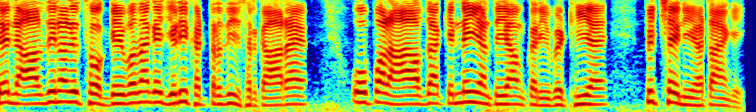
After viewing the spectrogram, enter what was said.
ਤੇ ਨਾਲ ਦੇ ਨਾਲ ਇੱਥੋਂ ਅੱਗੇ ਵਧਾਂਗੇ ਜਿਹੜੀ ਖੱਟਰ ਦੀ ਸਰਕਾਰ ਹੈ ਉਹ ਭਲਾ ਆਪਦਾ ਕਿੰਨੇ ਹੀ ਇੰਤਜ਼ਾਮ ਕਰੀ ਬੈਠੀ ਹੈ ਪਿੱਛੇ ਨਹੀਂ ਹਟਾਂਗੇ।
